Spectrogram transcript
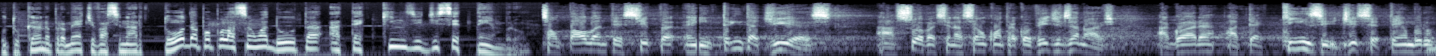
O Tucano promete vacinar toda a população adulta até 15 de setembro. São Paulo antecipa em 30 dias a sua vacinação contra a Covid-19, agora até 15 de setembro.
